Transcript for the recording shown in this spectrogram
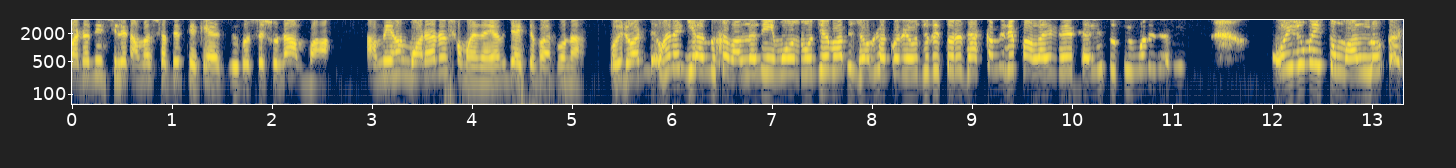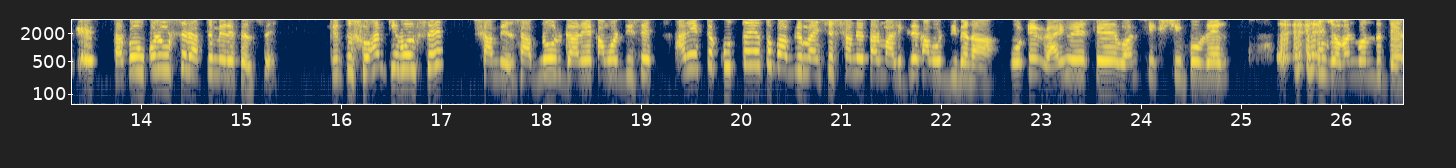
কটা দিন সিলেট আমার সাথে থেকে আসবি। বলছে, শোনা, মা, আমি এখন মরারও সময় নাই, আমি যাইতে পারব না। ওই রড ওখানে গিয়ে আমি বললাম আল্লাহ মন ও যেভাবে ঝগড়া করে, ও যদি তোরে ধাক্কা মেরে ফালাই রে তাহলে তো তুই মরে যাবি। ওই রুমেই তো মারলো তাকে। তারপর উপরে উঠছে, রাত্রে মেরে ফেলছে। কিন্তু সোহান কি বলছে? শাবনূর গালে কামড় দিছে। আরে একটা কুত্তা এত পাবলি মানুষের সামনে তার মালিকরে কামড় দিবে না। কোর্টের রায় হয়েছে ওয়ান সিক্সটি ফোর এর জবানবন্দিতে।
